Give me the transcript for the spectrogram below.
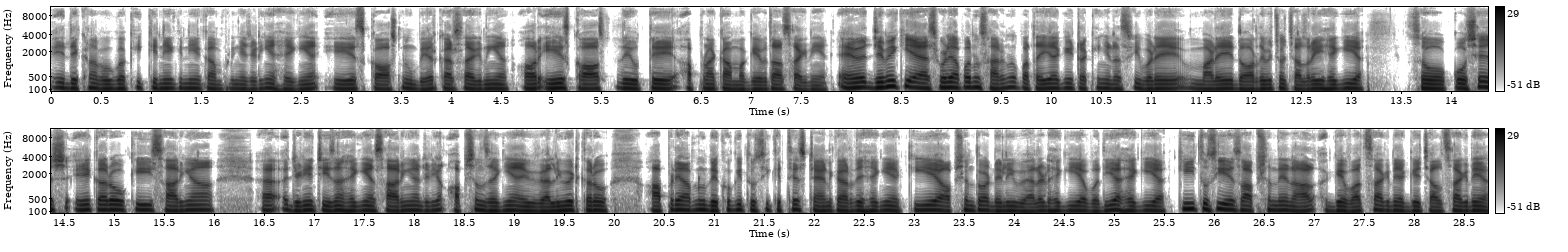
ਇਹ ਦੇਖਣਾ ਪਊਗਾ ਕਿ ਕਿੰਨੀਆਂ ਕਿੰਨੀਆਂ ਕੰਪਨੀਆਂ ਜਿਹੜੀਆਂ ਹੈਗੀਆਂ ਇਸ ਕਾਸਟ ਨੂੰ ਬੇਅਰ ਕਰ ਸਕਦੀਆਂ ਔਰ ਇਸ ਕਾਸਟ ਦੇ ਉੱਤੇ ਆਪਣਾ ਕੰਮ ਅੱਗੇ ਵਧਾ ਸਕਦੀਆਂ। ਜਿਵੇਂ ਕਿ ਇਸ ਵੇਲੇ ਆਪਾਂ ਨੂੰ ਸਾਰਿਆਂ ਨੂੰ ਪਤਾ ਹੀ ਆ ਕਿ ਟਰੱਕਿੰਗ ਇੰਡਸਟਰੀ ਬੜੇ ਮਾੜੇ ਦੌਰ ਦੇ ਵਿੱਚੋਂ ਚੱਲ ਰਹੀ ਹੈਗੀ ਆ। ਸੋ ਕੋਸ਼ਿਸ਼ ਇਹ ਕਰੋ ਕਿ ਸਾਰੀਆਂ ਜਿਹੜੀਆਂ ਚੀਜ਼ਾਂ ਹੈਗੀਆਂ, ਸਾਰੀਆਂ ਜਿਹੜੀਆਂ ਆਪਸ਼ਨਸ ਹੈਗੀਆਂ ਇਵੈਲੂਏਟ ਕਰੋ। ਆਪਣੇ ਆਪ ਨੂੰ ਦੇਖੋ ਕਿ ਤੁਸੀਂ ਕਿੱਥੇ ਸਟੈਂਡ ਕਰਦੇ ਹੈਗੇ ਆ, ਕੀ ਇਹ ਆਪਸ਼ਨ ਤੁਹਾਡੇ ਲਈ ਵੈਲਿਡ ਹੈਗੀ ਆ, ਵਧੀਆ ਹੈਗੀ ਆ, ਕੀ ਤੁਸੀਂ ਇਸ ਆਪਸ਼ਨ ਦੇ ਨਾਲ ਅੱਗੇ ਵੱਧ ਸਕਦੇ ਅੱਗੇ ਚੱਲ ਸਕਦੇ ਆ।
